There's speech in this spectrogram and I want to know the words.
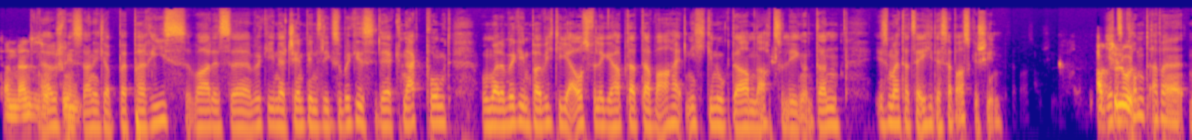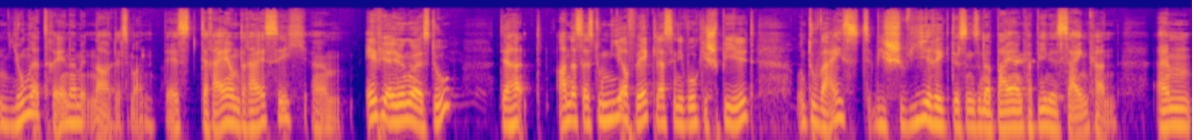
dann werden sie es ja, auch tun. An. Ich glaube, bei Paris war das äh, wirklich in der Champions League so wirklich der Knackpunkt, wo man da wirklich ein paar wichtige Ausfälle gehabt hat. Da war halt nicht genug da, um nachzulegen. Und dann ist man tatsächlich deshalb ausgeschieden. Absolut. Jetzt kommt aber ein junger Trainer mit Nagelsmann. Der ist 33, ähm, elf Jahre jünger als du. Der hat anders als du nie auf Weltklasse-Niveau gespielt und du weißt, wie schwierig das in so einer Bayern-Kabine sein kann. Ähm,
